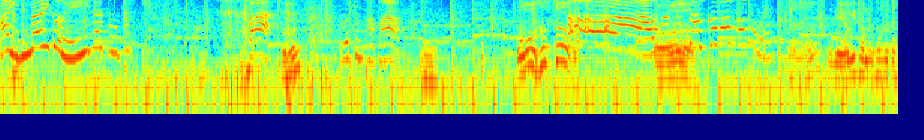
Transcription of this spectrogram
아, 이 나이가 왜 이래 도대체? 아빠, 응? 이거 좀 봐봐. 응. 오, 섰어! 아, 아빠도 어. 쓸 거만 보고 웃어. 자, 이제 여기서 한번 서보자. 아!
